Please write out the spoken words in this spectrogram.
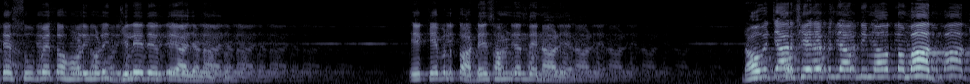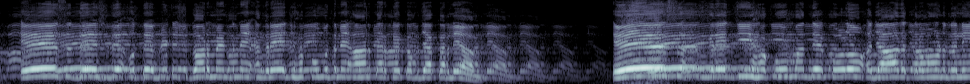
ਤੇ ਸੂਬੇ ਤੋਂ ਹੌਲੀ ਹੌਲੀ ਜ਼ਿਲ੍ਹੇ ਦੇ ਉੱਤੇ ਆ ਜਾਣਾ ਇਹ ਕੇਵਲ ਤੁਹਾਡੇ ਸਮਝਣ ਦੇ ਨਾਲ ਹੈ ਰਹੋ ਵਿਚਾਰ ਸ਼ੇਰੇ ਪੰਜਾਬ ਦੀ ਮੌਤ ਤੋਂ ਬਾਅਦ। ਇਸ ਦੇਸ਼ ਦੇ ਉੱਤੇ ਬ੍ਰਿਟਿਸ਼ ਗਵਰਨਮੈਂਟ ਨੇ ਅੰਗਰੇਜ਼ ਹਕੂਮਤ ਨੇ ਆਨ ਕਰਕੇ ਕਬਜ਼ਾ ਕਰ ਲਿਆ। ਇਸ ਅੰਗਰੇਜ਼ੀ ਹਕੂਮਤ ਦੇ ਕੋਲੋਂ ਆਜ਼ਾਦ ਕਰਵਾਉਣ ਦੇ ਲਈ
